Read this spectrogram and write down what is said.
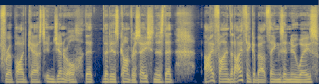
for a podcast in general that that is conversation is that I find that I think about things in new ways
